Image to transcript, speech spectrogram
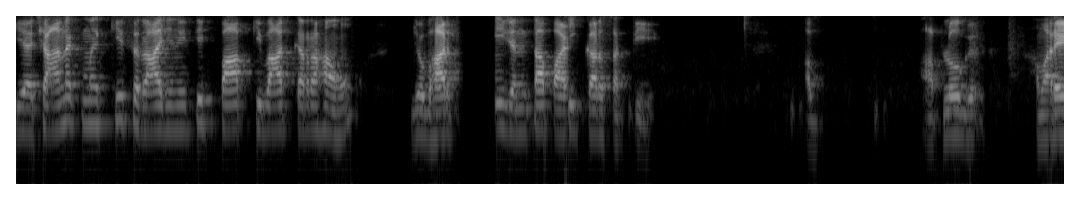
कि अचानक मैं किस राजनीतिक पाप की बात कर रहा हूँ जो भारतीय जनता पार्टी कर सकती है। अब आप लोग हमारे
